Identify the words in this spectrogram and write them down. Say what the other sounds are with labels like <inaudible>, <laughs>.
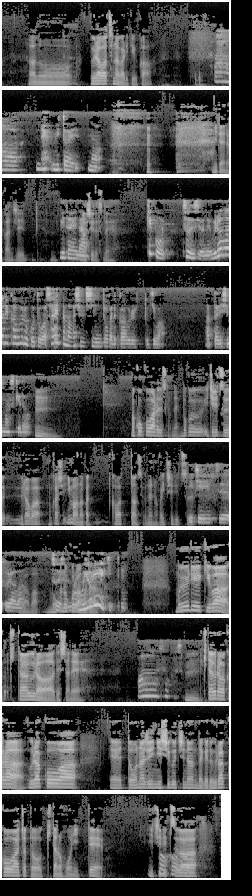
あのー、浦和つながりというか。ああ、ね、みたいな、<laughs> みたいな感じみたいなら。しいですね。結構、そうですよね。浦和で被ることは、埼玉出身とかで被るときはあったりしますけど。うん。まあ、高校はあれですけどね、僕、一律浦和、昔、今はなんか変わったんですよね、なんか一律一律浦浦和。和。そうですね。僕の頃はまだ、最寄り駅って、最寄り駅は北浦和でしたね。ああ、そうか、そううん、北浦和から浦高は、えーっと同じ西口なんだけど浦高はちょっと北の方に行って一律は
